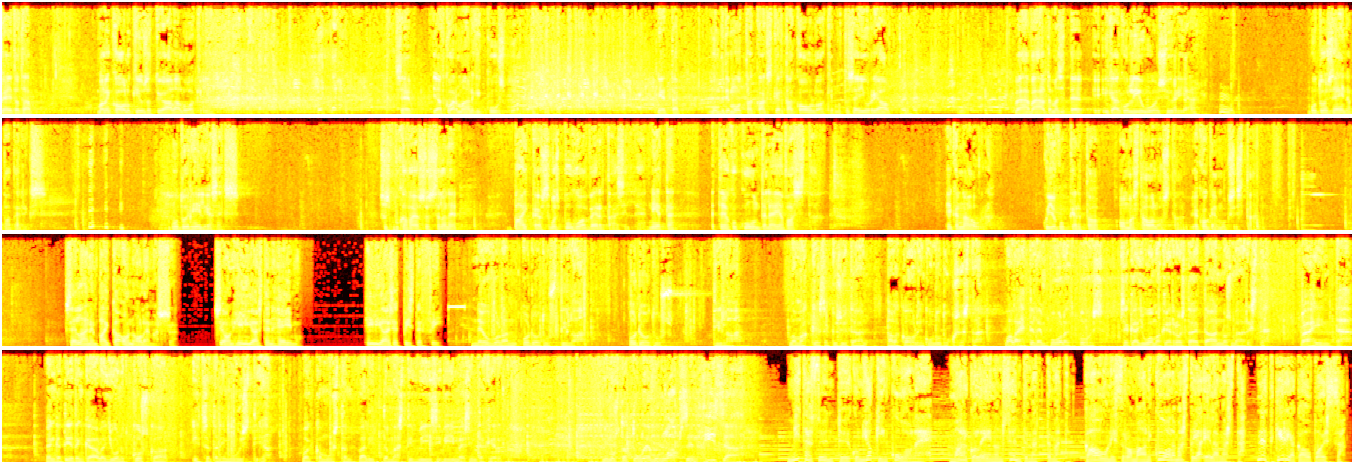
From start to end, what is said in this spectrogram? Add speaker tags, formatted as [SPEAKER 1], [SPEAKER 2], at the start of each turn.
[SPEAKER 1] Okei, okay, tota, mä olin koulukiusattu jo alaluokilla. Se jatkuu varmaan ainakin kuusi vuotta. Niin että mun piti muuttaa kaksi kertaa kouluakin, mutta se ei juuri auttanut. Vähän vähältä mä sitten ikään kuin liuuin syrjään. Muutuin seinäpaperiksi. Muutuin hiljaiseksi. Se olisi mukava, jos olisi sellainen paikka, jossa voisi puhua vertaisilleen. Niin, että, että joku kuuntelee ja vastaa. Eikä naura, kun joku kertoo omasta olostaan ja kokemuksistaan.
[SPEAKER 2] Sellainen paikka on olemassa. Se on hiljaisten heimo. Hiljaiset.fi.
[SPEAKER 3] Neuvolan odotustila. Odotus. Tila. Lomakkeessa kysytään alkoholin kulutuksesta. Valehtelen puolet pois. Sekä juomakerroista että annosmääristä. Vähintään. Enkä tietenkään ole juonut koskaan itseltäni muistia, vaikka muistan välittömästi viisi viimeisintä kertaa. Minusta tulee mun lapsen isä.
[SPEAKER 4] Mitä syntyy, kun jokin kuolee? Marko Leinon syntymättömät. Kaunis romaani kuolemasta ja elämästä. Nyt kirjakaupoissa.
